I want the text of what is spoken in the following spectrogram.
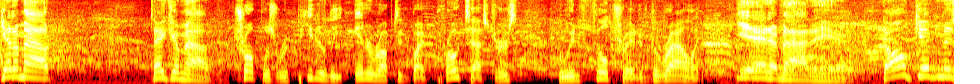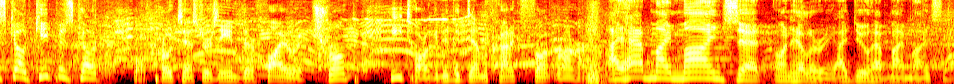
get him out. Take him out. Trump was repeatedly interrupted by protesters who infiltrated the rally. Get him out of here. Don't give him his coat. Keep his coat. While protesters aimed their fire at Trump, he targeted the Democratic frontrunner. I have my mindset on Hillary. I do have my mindset.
